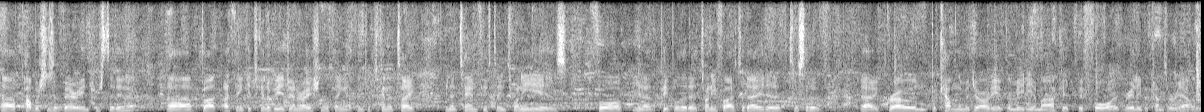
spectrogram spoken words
Uh, publishers are very interested in it, uh, but I think it's going to be a generational thing. I think it's going to take you know 10, 15, 20 years for you know the people that are 25 today to, to sort of uh, grow and become the majority of the media market before it really becomes a reality.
